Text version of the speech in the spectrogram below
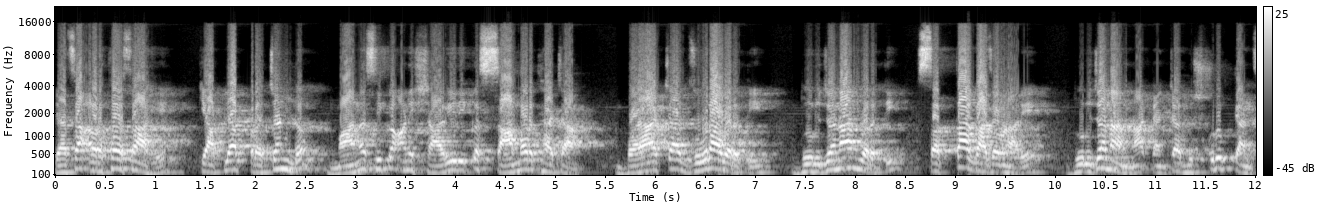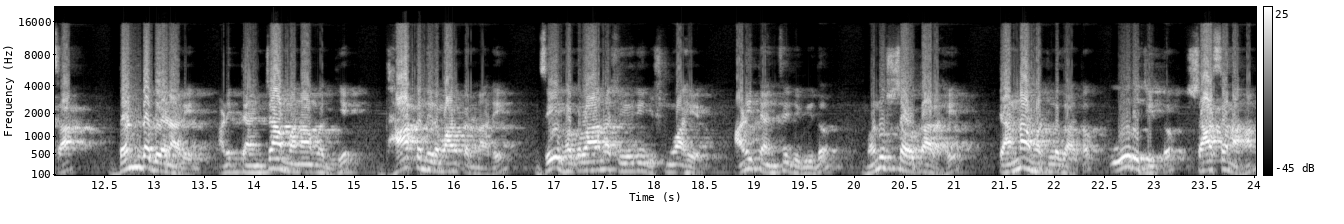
याचा अर्थ असा आहे की आपल्या प्रचंड मानसिक आणि शारीरिक सामर्थ्याच्या बळाच्या जोरावरती दुर्जनांवरती सत्ता गाजवणारे दुर्जनांना त्यांच्या दुष्कृत्यांचा दंड देणारे आणि त्यांच्या मनामध्ये धाक निर्माण करणारे जे भगवान श्रीहरी विष्णू आहेत आणि त्यांचे विविध मनुष्य अवतार आहेत त्यांना म्हटलं जातं ऊर्जित शासन. हा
